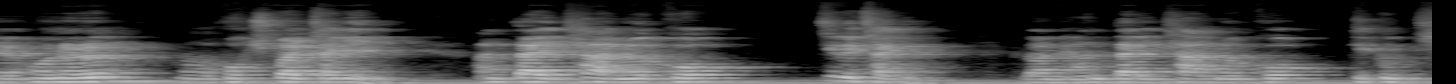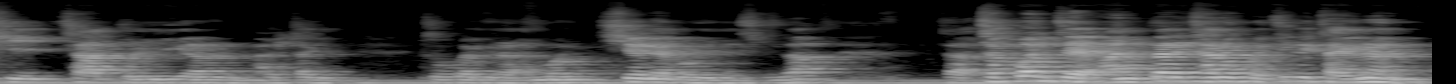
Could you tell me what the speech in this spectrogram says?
네, 오늘은 어, 복식발차기 안다리 차 넣고 찌그차기 그 다음에 안다리 차 넣고 뒤꿈치 차 돌리기라는 발차기 두 가지를 한번 시연해 보겠습니다. 자, 첫 번째 안다리 차 넣고 찌그차기는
